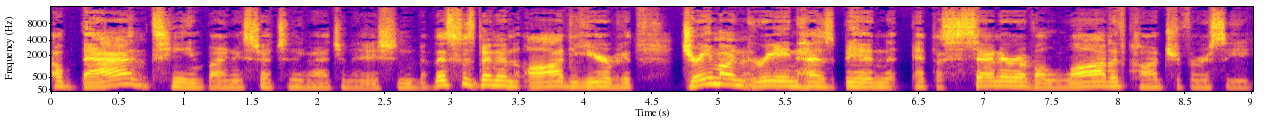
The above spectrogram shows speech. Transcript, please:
a bad team by any stretch of the imagination, but this has been an odd year because Draymond Green has been at the center of a lot of controversy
